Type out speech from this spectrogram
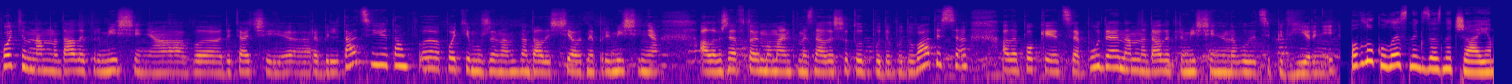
Потім нам надали приміщення в дитячій реабілітації. Там е, потім вже нам надали ще одне приміщення, але вже в той момент ми знали, що тут буде будуватися. Але поки це буде, нам надали приміщення на вулиці Підгірній. Павло Колесник зазначає,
